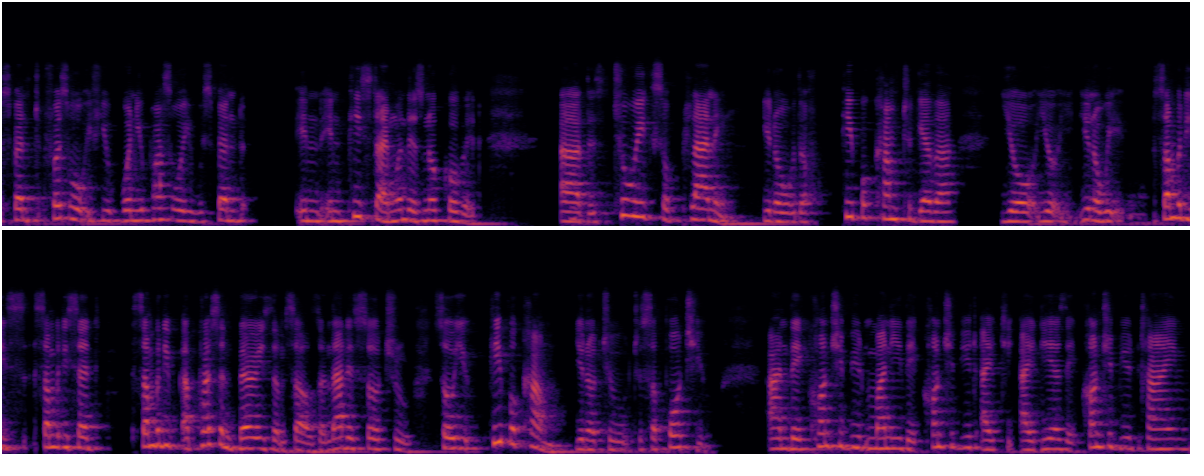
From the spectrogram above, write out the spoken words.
spend, first of all, if you, when you pass away, we spend in, in peacetime when there's no COVID, uh, there's two weeks of planning, you know, the people come together, your, your, you know, we, somebody, somebody said, somebody a person buries themselves and that is so true. So you people come you know to to support you. And they contribute money they contribute IT, ideas they contribute time.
